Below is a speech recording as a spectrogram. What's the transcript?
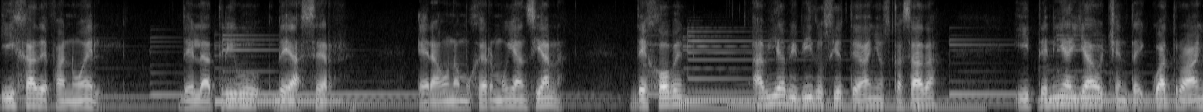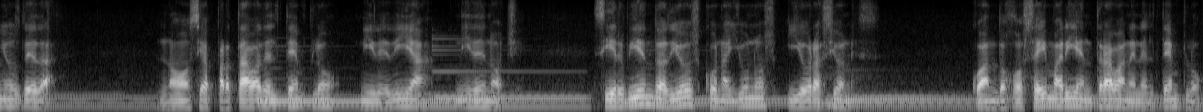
hija de Fanuel, de la tribu de Aser. Era una mujer muy anciana. De joven había vivido siete años casada y tenía ya 84 años de edad. No se apartaba del templo ni de día ni de noche, sirviendo a Dios con ayunos y oraciones. Cuando José y María entraban en el templo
